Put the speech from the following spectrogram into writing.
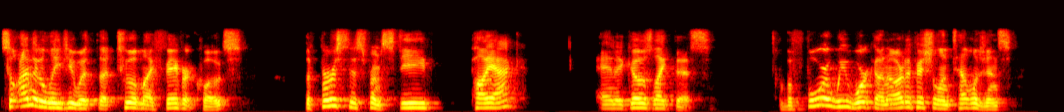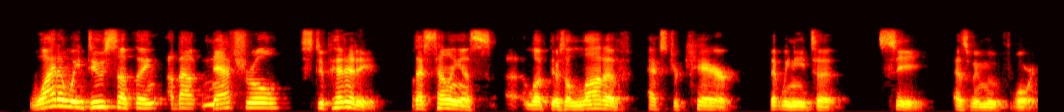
So I'm going to leave you with uh, two of my favorite quotes. The first is from Steve Polyak, and it goes like this Before we work on artificial intelligence, why don't we do something about natural stupidity? That's telling us, uh, look, there's a lot of extra care that we need to see as we move forward.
